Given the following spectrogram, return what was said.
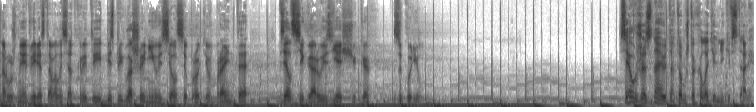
Наружная дверь оставалась открытой. Без приглашения уселся против Брайнта, взял сигару из ящика, закурил. Все уже знают о том, что холодильники встали.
